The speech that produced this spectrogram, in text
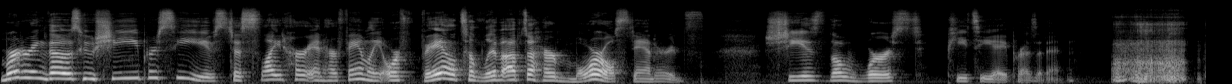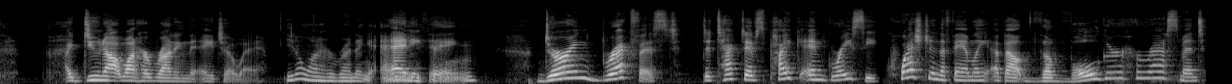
murdering those who she perceives to slight her and her family or fail to live up to her moral standards. She is the worst PTA president. I do not want her running the HOA. You don't want her running Anything. anything. During breakfast, detectives Pike and Gracie question the family about the vulgar harassment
